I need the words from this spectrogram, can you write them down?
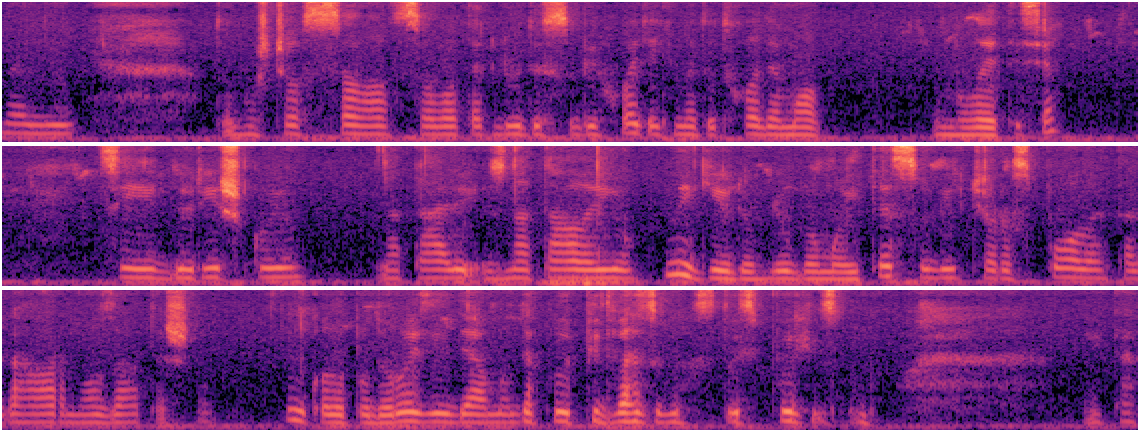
на ній. Тому що з села в село так люди собі ходять. Ми тут ходимо молитися цією доріжкою. Наталі, з Наталею неділю любимо йти собі через поле, так гарно, затишно. Інколи по дорозі йдемо, деколи підвеземо хтось по-різному. І так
